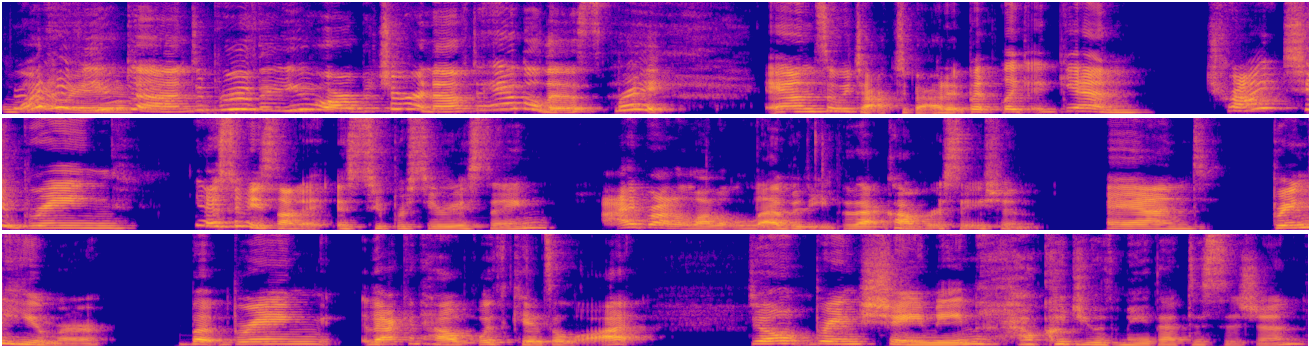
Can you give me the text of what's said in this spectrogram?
What have you done to prove that you are mature enough to handle this? right. And so we talked about it. But like again, try to bring, you know, assuming it's not a, a super serious thing. I brought a lot of levity to that conversation and bring humor, but bring that can help with kids a lot. Don't bring shaming. How could you have made that decision?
